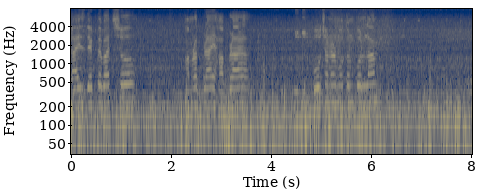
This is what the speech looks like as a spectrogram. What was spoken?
গাইজ দেখতে পাচ্ছ? আমরা প্রায় হাবড়া পৌঁছানোর মতন করলাম। তো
